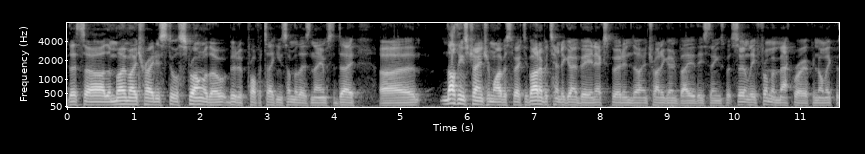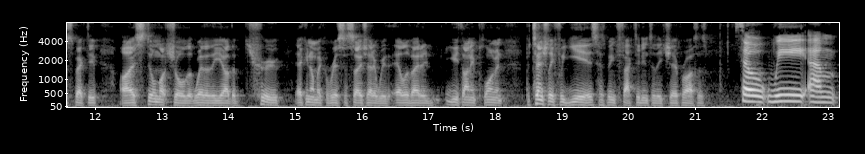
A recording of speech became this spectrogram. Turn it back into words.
that's uh, the Momo trade is still strong, although a bit of profit taking some of those names today. Uh, nothing's changed from my perspective. I don't pretend to go and be an expert in, uh, in trying to go and value these things, but certainly from a macroeconomic perspective, I'm still not sure that whether the uh, the true economic risks associated with elevated youth unemployment potentially for years has been factored into these share prices. So we um,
